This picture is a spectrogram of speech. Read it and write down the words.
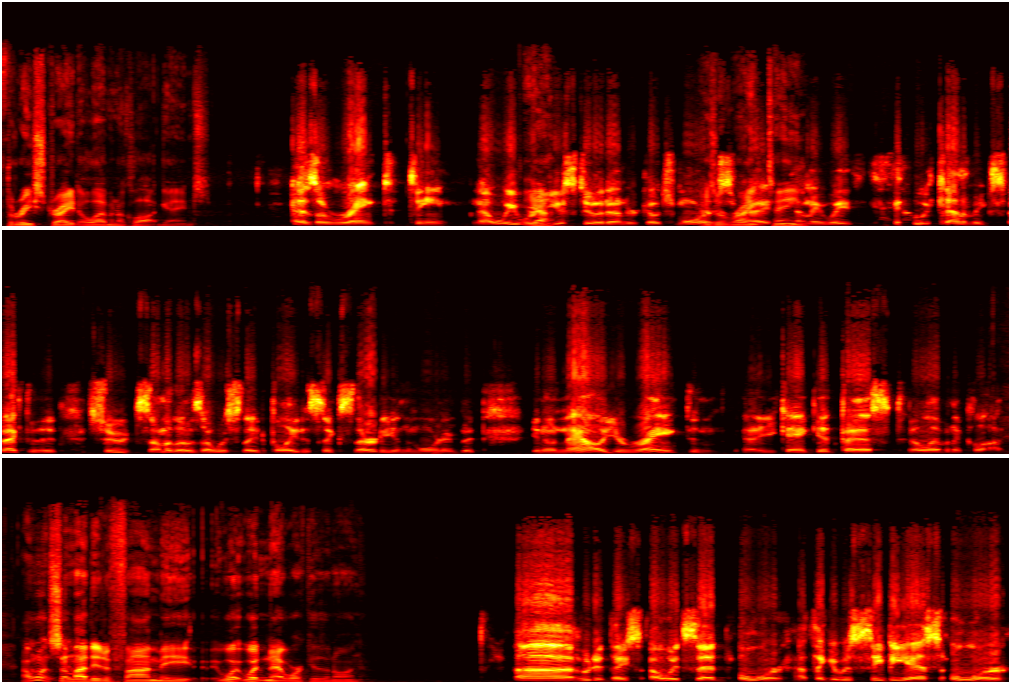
three straight 11 o'clock games. As a ranked team. Now we were Yeah. used to it under Coach Morris, As a ranked right? team. I mean, we we kind of expected it. Shoot, some of those I wish they'd played at six thirty in the morning, but you know now you're ranked and uh, you can't get past eleven o'clock. I want somebody to find me. What, what network is it on? Uh, who did they? Oh, it said or. I think it was CBS or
